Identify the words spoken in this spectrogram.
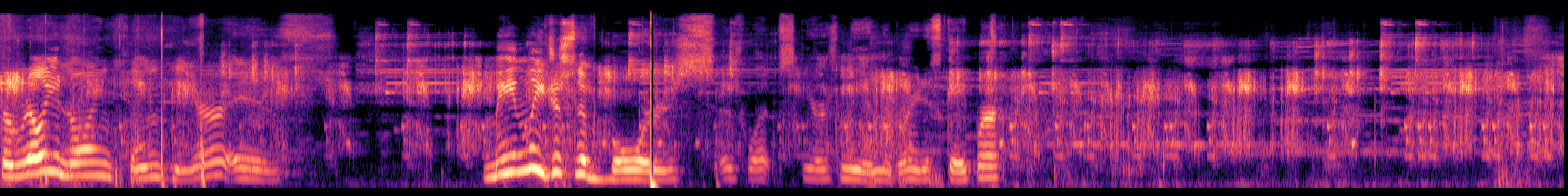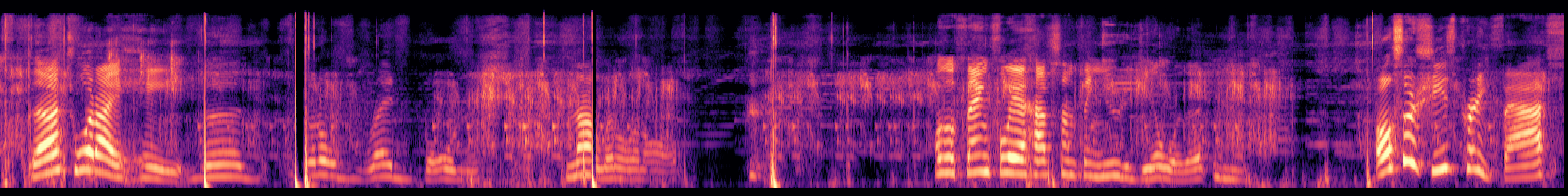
The really annoying thing here is mainly just the boars is what scares me in the Great Escaper. That's what I hate. The little red boars. Not little at all. Although thankfully I have something new to deal with it. Mm. Also, she's pretty fast.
